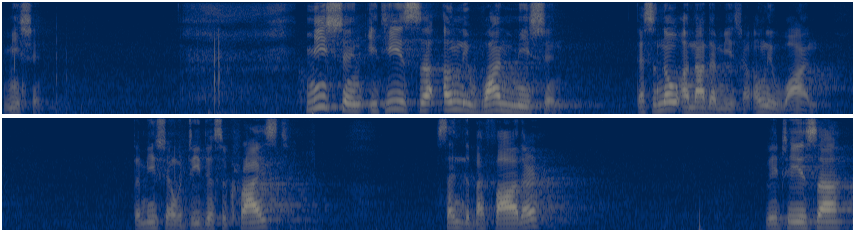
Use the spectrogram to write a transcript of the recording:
mission. Mission, it is uh, only one mission. There's no another mission, only one. The mission of Jesus Christ, sent by Father, which is uh,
